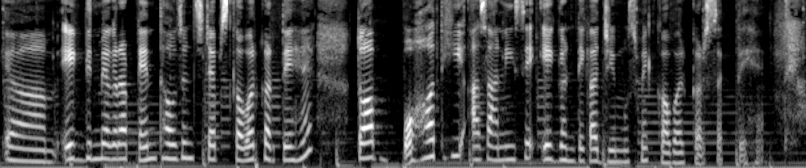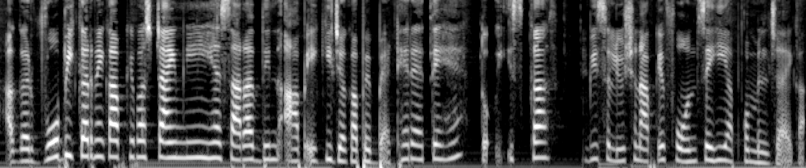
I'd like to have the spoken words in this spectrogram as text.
एक दिन में अगर आप टेन थाउज़ेंड स्टेप्स कवर करते हैं तो आप बहुत ही आसानी से एक घंटे का जिम उसमें कवर कर सकते हैं। अगर वो भी करने का आपके पास टाइम नहीं है, सारा दिन आप एक ही जगह पे बैठे रहते हैं तो इसका भी सोल्यूशन आपके फ़ोन से ही आपको मिल जाएगा।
